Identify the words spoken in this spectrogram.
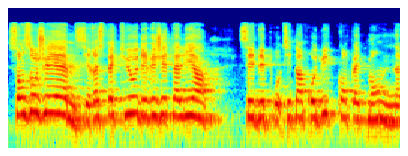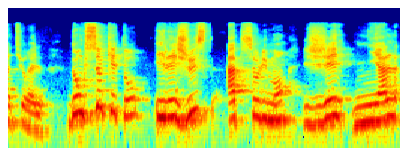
sans OGM, c'est respectueux des végétaliens. C'est un produit complètement naturel. Donc, ce keto, il est juste absolument génial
